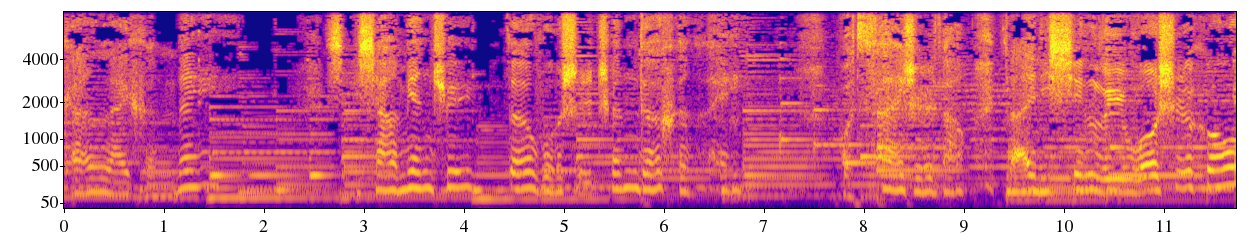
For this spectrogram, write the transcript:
看来很美，卸下面具的我是真的很累。我才知道，在你心里我是后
